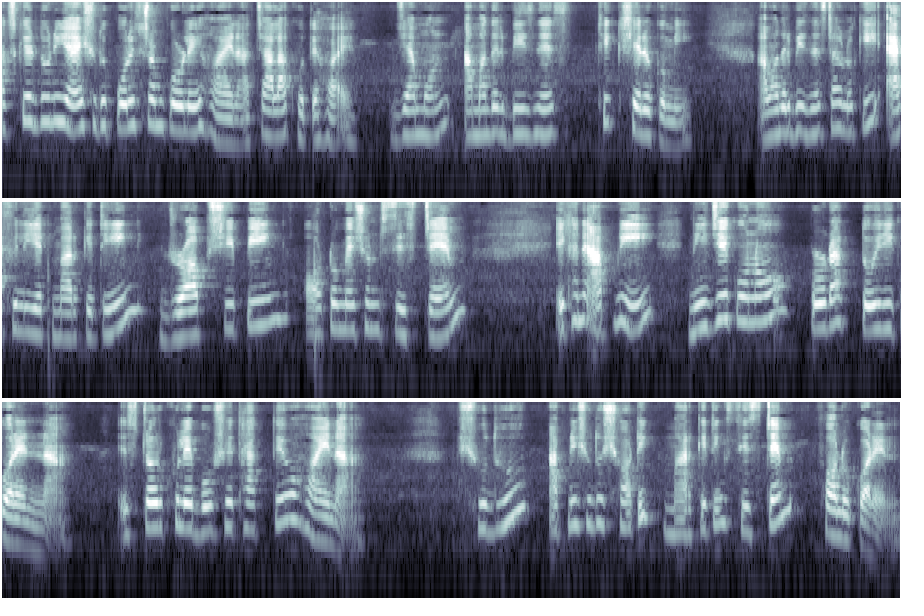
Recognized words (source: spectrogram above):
আজকের দুনিয়ায় শুধু পরিশ্রম করলেই হয় না, চালাক হতে হয়। যেমন আমাদের বিজনেস ঠিক সেরকমই। আমাদের বিজনেসটা হলো কি? Affiliate marketing drop shipping automation system এখানে আপনি নিজে কোনো প্রোডাক্ট তৈরি করেন না। স্টোর খুলে বসে থাকতেও হয় না। শুধু আপনি শুধু সঠিক মার্কেটিং সিস্টেম ফলো করেন।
